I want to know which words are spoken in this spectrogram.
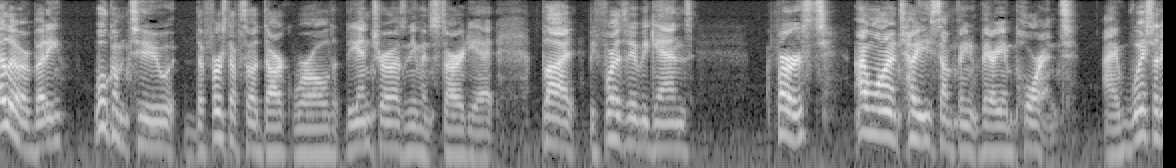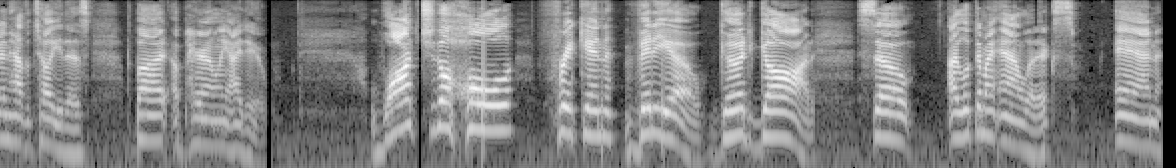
Hello, everybody. Welcome to the first episode of Dark World. The intro hasn't even started yet, but before this video begins, first, I want to tell you something very important. I wish I didn't have to tell you this, but apparently I do. Watch the whole freaking video. Good God. So, I looked at my analytics, and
